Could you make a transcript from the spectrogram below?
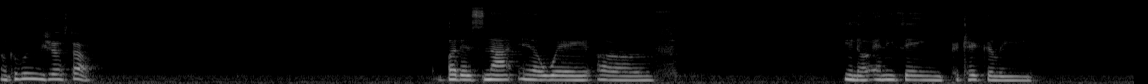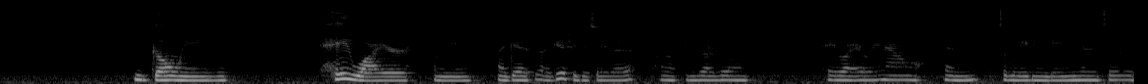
I'm completely stressed out. But it's not in a way of, you know, anything particularly going haywire. I mean, I guess I guess you could say that. A lot of things are going haywire right now and it's a waiting game and it's a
